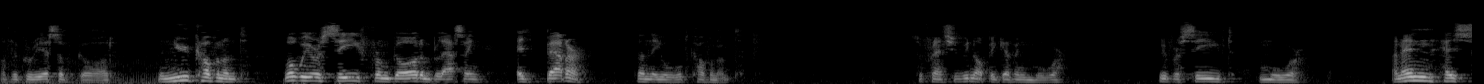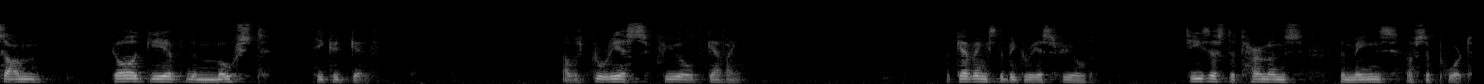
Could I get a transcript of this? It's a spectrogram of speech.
of the grace of God. The new covenant, what we receive from God in blessing, is better than the old covenant. So, friends, should we not be giving more? We've received more. And in His Son, God gave the most He could give. That was grace fueled giving. For giving's to be grace fueled. Jesus determines the means of support.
